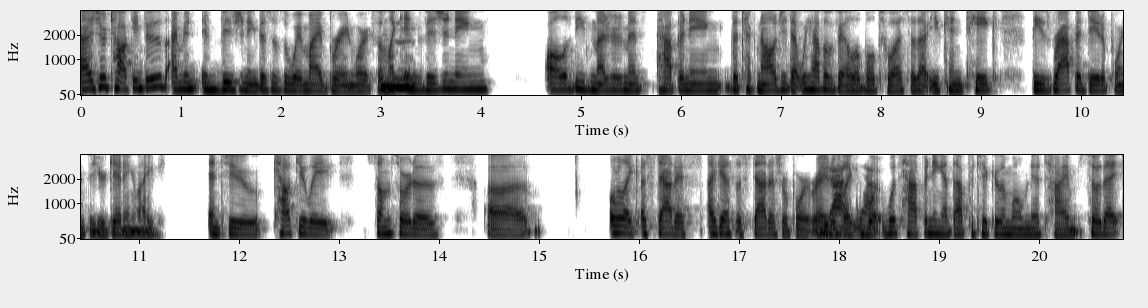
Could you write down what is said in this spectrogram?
as you're talking through this, I'm envisioning this is the way my brain works. I'm mm-hmm. like envisioning all of these measurements happening, the technology that we have available to us so that you can take these rapid data points that you're getting like and to calculate some sort of uh or like a status, I guess a status report, right? Yeah, of like yeah. what, what's happening at that particular moment of time. So that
